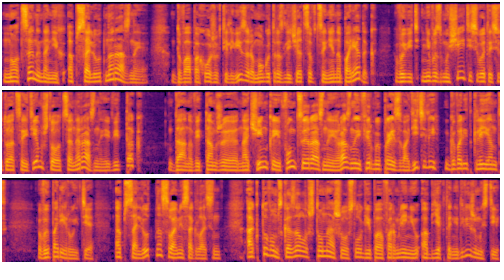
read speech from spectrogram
Но цены на них абсолютно разные. Два похожих телевизора могут различаться в цене на порядок. Вы ведь не возмущаетесь в этой ситуации тем, что цены разные, ведь так? Да, но ведь там же начинка и функции разные, разные фирмы-производители, говорит клиент. Вы парируете. Абсолютно с вами согласен. А кто вам сказал, что наши услуги по оформлению объекта недвижимости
